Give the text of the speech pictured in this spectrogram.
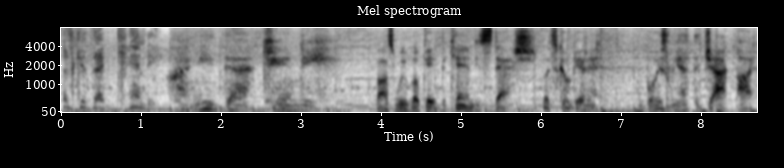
Let's get that candy. I need that candy. Boss, we've located the candy stash. Let's go get it. Boys, we had the jackpot.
